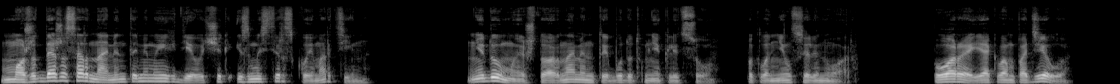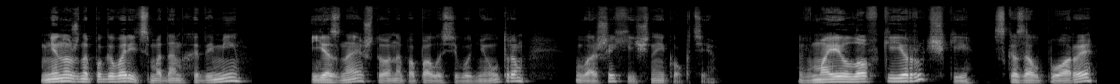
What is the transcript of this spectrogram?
Может, даже с орнаментами моих девочек из мастерской Мартин. Не думаю, что орнаменты будут мне к лицу, поклонился Ленуар. Пуаре, я к вам по делу. Мне нужно поговорить с мадам Хадеми. Я знаю, что она попала сегодня утром в ваши хищные когти. В мои ловкие ручки, сказал Пуаре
